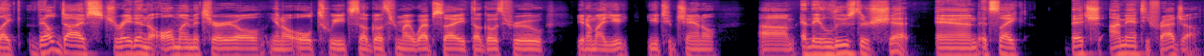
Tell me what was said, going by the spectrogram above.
like they'll dive straight into all my material you know old tweets. They'll go through my website. They'll go through you know my You- youtube channel. Um, and they lose their shit. And it's like bitch i'm anti-fragile.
